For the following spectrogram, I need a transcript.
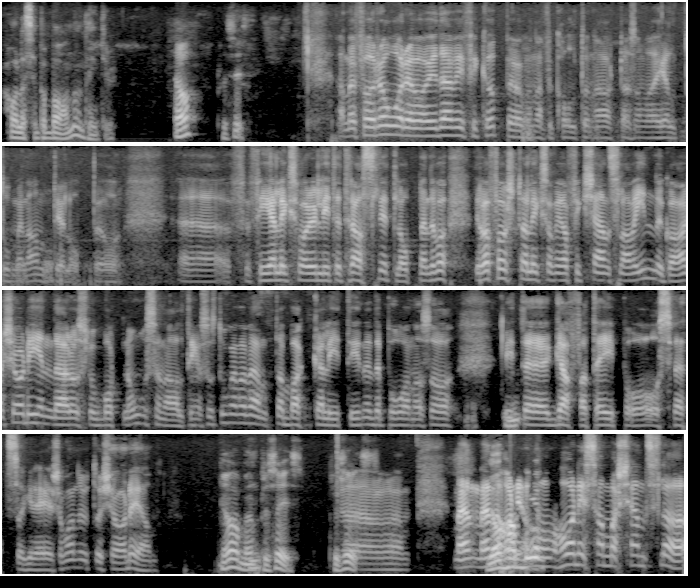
hålla sig på banan tänkte du. Ja, precis. Ja, men förra året var ju där vi fick upp ögonen för Colton Hurta som var helt dominant i loppet. Och, eh, för Felix var det lite trassligt lopp, men det var, det var första liksom jag fick känslan av Indycar. Han körde in där och slog bort nosen och allting. Så stod han och väntade, backade lite in i depån och så lite gaffatejp och, och svets och grejer. Så var han ute och körde igen. Ja, men precis. Precis. Eh, Men, men Ja, har, ni, har, har ni samma känsla?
